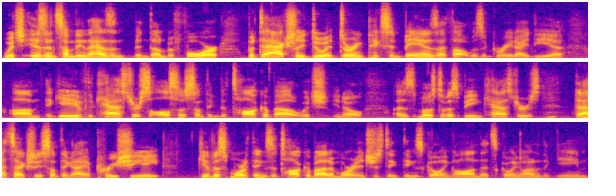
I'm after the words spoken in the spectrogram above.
which isn't something that hasn't been done before, but to actually do it during picks and bans, I thought was a great idea. Um, it gave the casters also something to talk about, which, you know, as most of us being casters, that's actually something I appreciate. Give us more things to talk about and more interesting things going on that's going on in the game.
